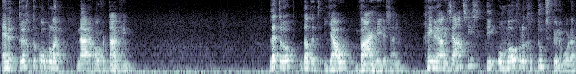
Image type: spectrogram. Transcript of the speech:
en het terug te koppelen naar een overtuiging. Let erop dat het jouw waarheden zijn. Generalisaties die onmogelijk getoetst kunnen worden.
